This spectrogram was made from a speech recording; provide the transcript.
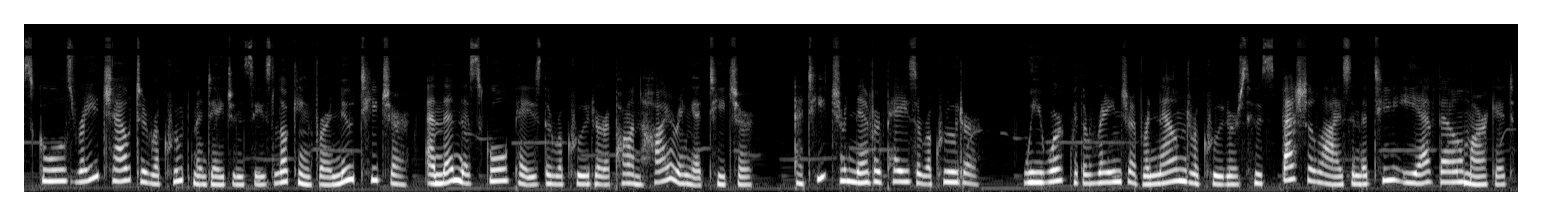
Schools reach out to recruitment agencies looking for a new teacher, and then the school pays the recruiter upon hiring a teacher. A teacher never pays a recruiter. We work with a range of renowned recruiters who specialize in the TEFL market,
